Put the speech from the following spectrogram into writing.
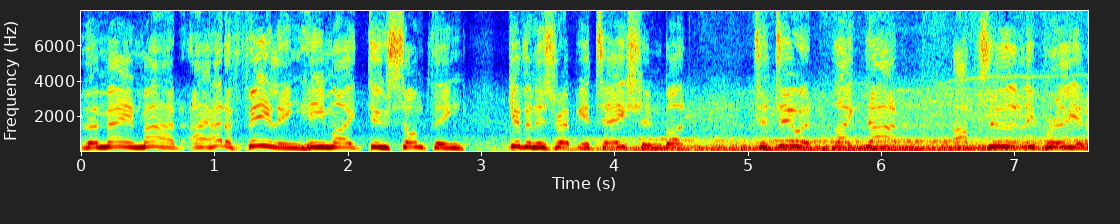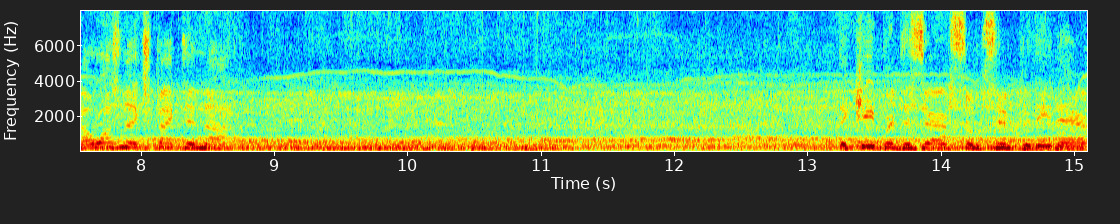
the main man. I had a feeling he might do something given his reputation, but to do it like that, absolutely brilliant. I wasn't expecting that. The keeper deserves some sympathy there.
